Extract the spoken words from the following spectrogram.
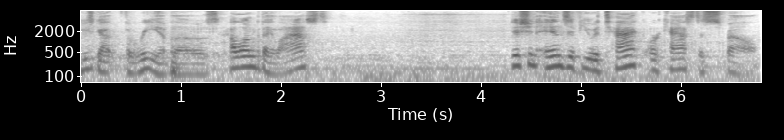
He's got three of those. How long do they last? Condition ends if you attack or cast a spell.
